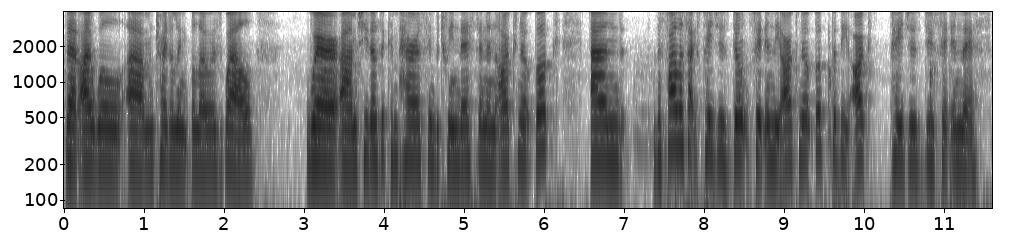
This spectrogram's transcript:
that I will um, try to link below as well, where um, she does a comparison between this and an ARC notebook. And the Filofax pages don't fit in the ARC notebook, but the ARC pages do fit in this,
